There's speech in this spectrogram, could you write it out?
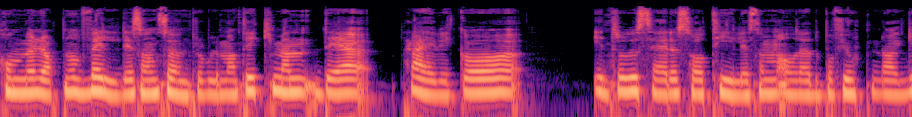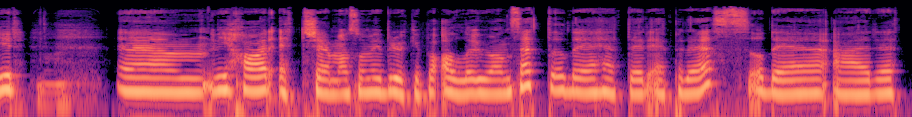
kommer opp noe veldig sånn søvnproblematikk, men det pleier vi ikke å introdusere så tidlig som allerede på 14 dager. Eh, vi har et skjema som vi bruker på alle uansett, og det heter EPDS, og det er et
